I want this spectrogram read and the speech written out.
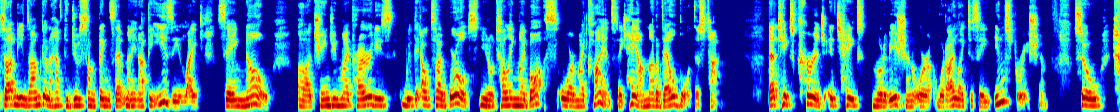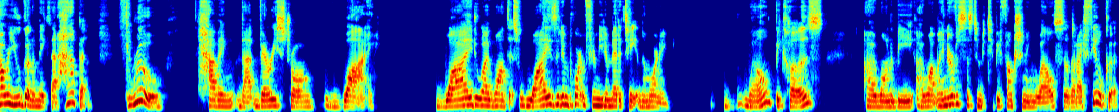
So that means I'm going to have to do some things that may not be easy, like saying no, uh, changing my priorities with the outside world, you know, telling my boss or my clients, like, hey, I'm not available at this time. That takes courage. It takes motivation, or what I like to say, inspiration. So, how are you going to make that happen? Through having that very strong why. Why do I want this? Why is it important for me to meditate in the morning? Well, because I want to be, I want my nervous system to be functioning well so that I feel good.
